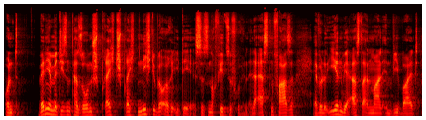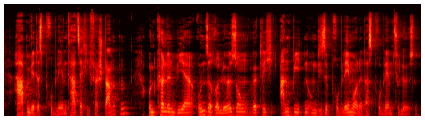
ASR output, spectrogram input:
Und wenn ihr mit diesen Personen sprecht, sprecht nicht über eure Idee. Es ist noch viel zu früh. In der ersten Phase evaluieren wir erst einmal, inwieweit haben wir das Problem tatsächlich verstanden und können wir unsere Lösung wirklich anbieten, um diese Probleme oder das Problem zu lösen.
